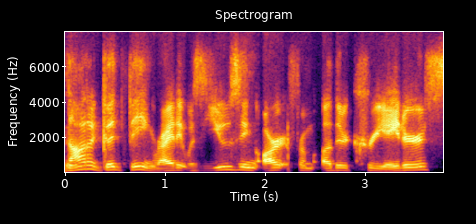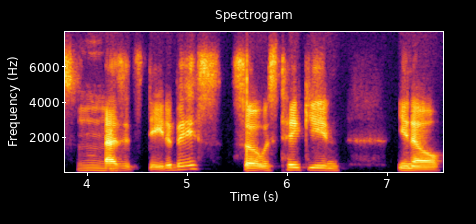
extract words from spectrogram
not a good thing right it was using art from other creators mm. as its database so it was taking you know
